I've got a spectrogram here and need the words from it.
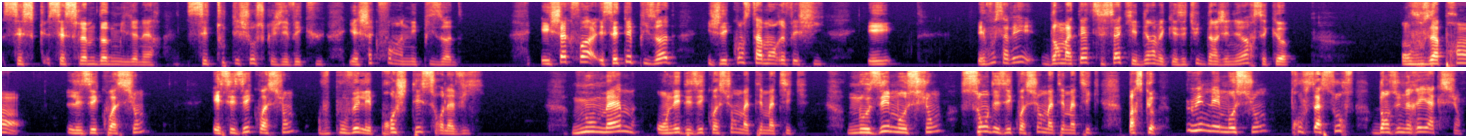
c'est ce Slumdog Millionnaire. C'est toutes les choses que j'ai vécues. Il y a chaque fois un épisode. Et chaque fois, et cet épisode, j'ai constamment réfléchi. Et, et vous savez, dans ma tête, c'est ça qui est bien avec les études d'ingénieur, c'est que on vous apprend les équations, et ces équations, vous pouvez les projeter sur la vie. Nous-mêmes, on est des équations mathématiques. Nos émotions sont des équations mathématiques parce que une émotion trouve sa source dans une réaction. Vous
